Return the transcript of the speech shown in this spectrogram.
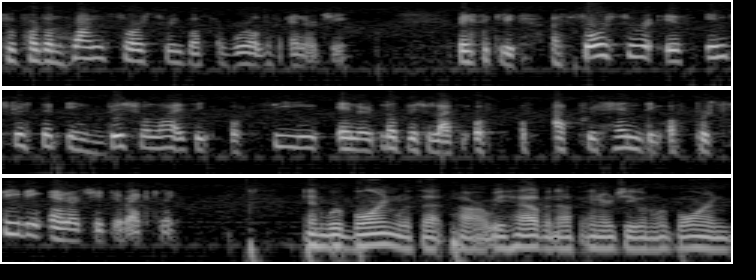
So for Don Juan, sorcery was a world of energy. Basically, a sorcerer is interested in visualizing, of seeing, energy, not visualizing, of, of apprehending, of perceiving energy directly. And we're born with that power. We have enough energy when we're born.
